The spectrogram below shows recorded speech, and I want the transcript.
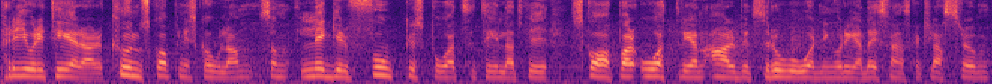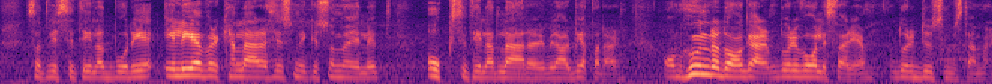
prioriterar kunskapen i skolan, som lägger fokus på att se till att vi skapar återigen arbetsro, ordning och reda i svenska klassrum så att vi ser till att både elever kan lära sig så mycket som möjligt och se till att lärare vill arbeta där. Om hundra dagar, då är det val i Sverige. Då är det du som bestämmer.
